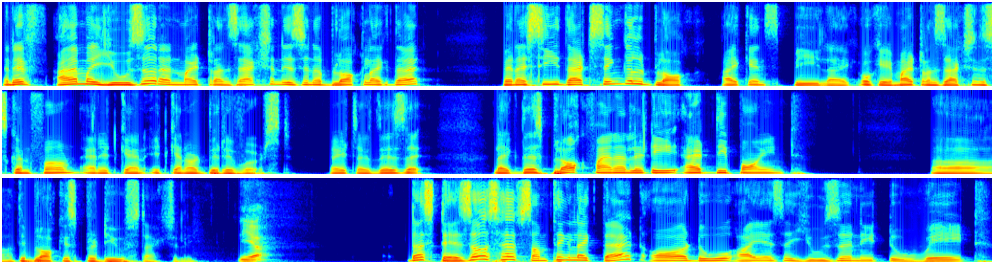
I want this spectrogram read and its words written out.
and if I'm a user and my transaction is in a block like that, when I see that single block, I can be like, okay, my transaction is confirmed and it can it cannot be reversed. Right. So there's that like there's block finality at the point uh, the block is produced actually. Yeah. Does Tezos have something like that, or do I as a user need to wait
